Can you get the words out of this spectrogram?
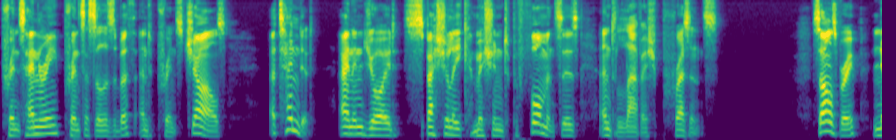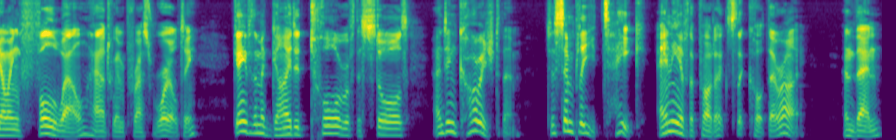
Prince Henry, Princess Elizabeth, and Prince Charles, attended and enjoyed specially commissioned performances and lavish presents. Salisbury, knowing full well how to impress royalty, gave them a guided tour of the stores, and encouraged them to simply take any of the products that caught their eye, and then,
